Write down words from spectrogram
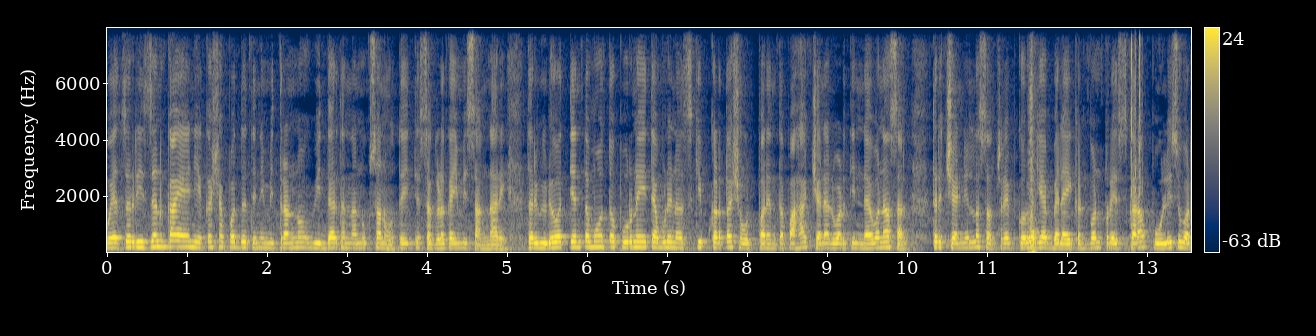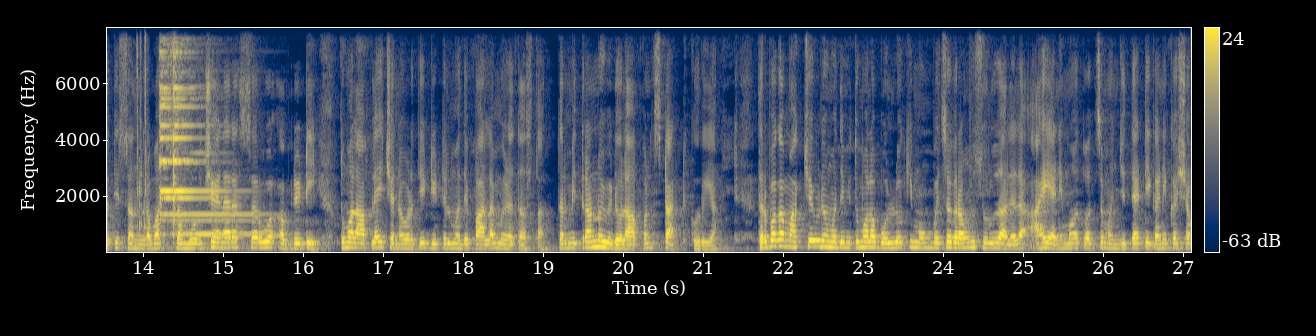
व याचं रिझन काय आहे आणि हे कशा पद्धतीने मित्रांनो विद्यार्थ्यांना नुकसान होतं आहे ते सगळं काही मी सांगणार आहे. तर व्हिडिओ अत्यंत महत्त्वपूर्ण आहे त्यामुळे न स्किप करता शेवटपर्यंत पहा. चॅनलवरती नवीन असाल तर चॅनलला सबस्क्राईब करून घ्या. बेलायकन पण प्रेस करा. पोलीस भरती संदर्भात समोरच्या येणाऱ्या सर्व अपडेटी तुम्हाला आपल्या चॅनलवरती डिटेलमध्ये पाहायला मिळत असतात. तर मित्रांनो व्हिडिओला आपण स्टार्ट करूया. तर बघा मागच्या व्हिडिओमध्ये मी तुम्हाला बोललो की मुंबईचं ग्राउंड सुरू झालेलं आहे आणि महत्त्वाचं म्हणजे त्या ठिकाणी कशा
